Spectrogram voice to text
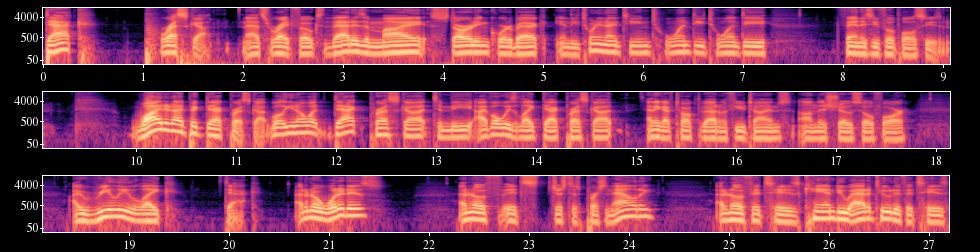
Dak Prescott. That's right, folks. That is my starting quarterback in the 2019 2020 fantasy football season. Why did I pick Dak Prescott? Well, you know what? Dak Prescott, to me, I've always liked Dak Prescott. I think I've talked about him a few times on this show so far. I really like Dak. I don't know what it is. I don't know if it's just his personality. I don't know if it's his can do attitude, if it's his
